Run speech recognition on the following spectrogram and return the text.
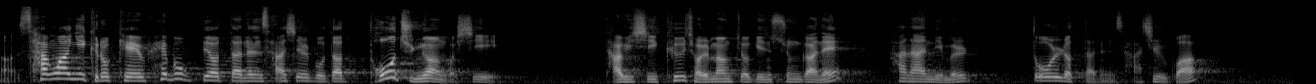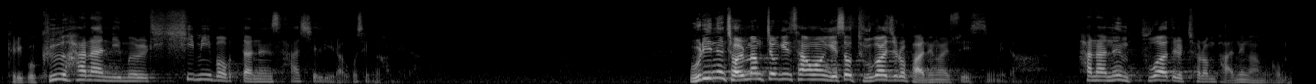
어, 상황이 그렇게 회복되었다는 사실보다 더 중요한 것이 다윗이 그 절망적인 순간에 하나님을 떠올렸다는 사실과 그리고 그 하나님을 힘입었다는 사실이라고 생각합니다. 우리는 절망적인 상황에서 두 가지로 반응할 수 있습니다. 하나는 부하들처럼 반응한 겁니다.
